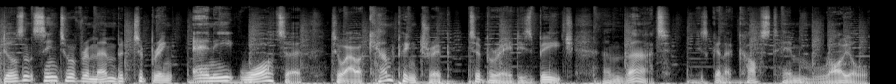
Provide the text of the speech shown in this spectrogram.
doesn't seem to have remembered to bring any water to our camping trip to Brady's Beach, and that is going to cost him royal.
